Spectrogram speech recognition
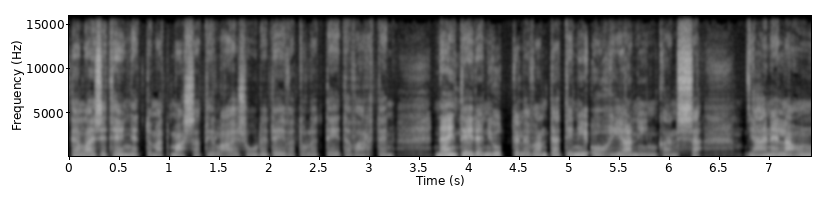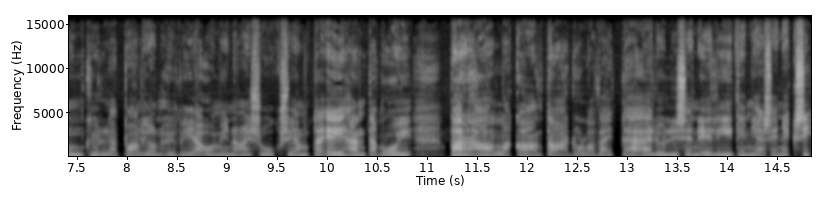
Tällaiset hengettömät massatilaisuudet eivät ole teitä varten. Näin teidän juttelevan tätini Orianin kanssa, ja hänellä on kyllä paljon hyviä ominaisuuksia, mutta ei häntä voi parhaallakaan tahdolla väittää älyllisen eliitin jäseneksi.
